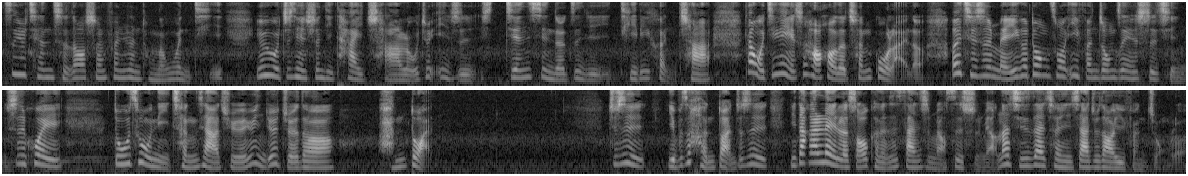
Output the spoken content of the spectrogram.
这就牵扯到身份认同的问题。因为我之前身体太差了，我就一直坚信着自己体力很差。但我今天也是好好的撑过来了。而其实每一个动作一分钟这件事情是会督促你撑下去的，因为你就觉得很短。就是也不是很短，就是你大概累的时候可能是三十秒、四十秒，那其实再撑一下就到一分钟了。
